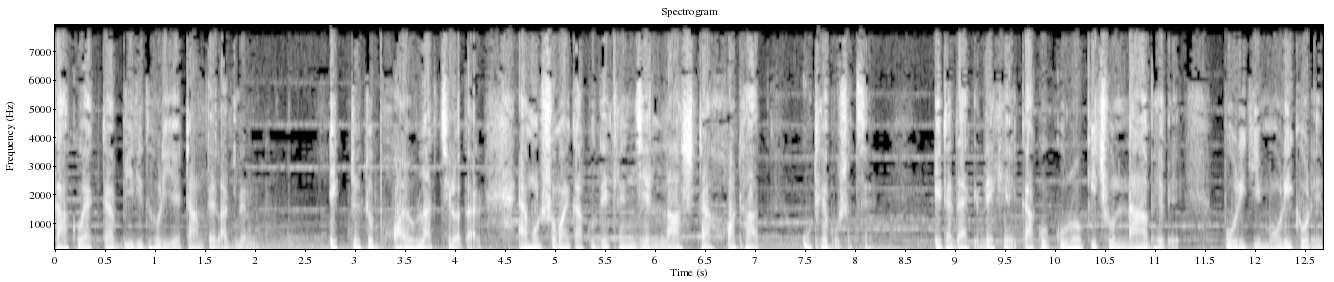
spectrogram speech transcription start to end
কাকু একটা বিড়ি ধরিয়ে টানতে লাগলেন। একটু একটু ভয়ও লাগছিল তার। এমন সময় কাকু দেখলেন যে লাশটা হঠাৎ উঠে বসেছে। এটা দেখ- কাকু কোনো কিছু না ভেবে পরি কি মরি করে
